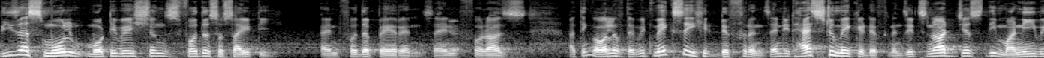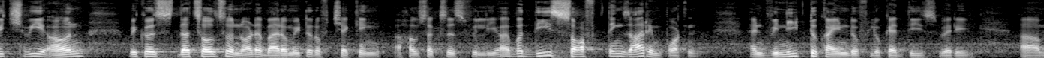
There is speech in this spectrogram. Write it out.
these are small motivations for the society, and for the parents, and for us. I think all of them. It makes a difference, and it has to make a difference. It's not just the money which we earn, because that's also not a barometer of checking how successful we are. But these soft things are important, and we need to kind of look at these very, um,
